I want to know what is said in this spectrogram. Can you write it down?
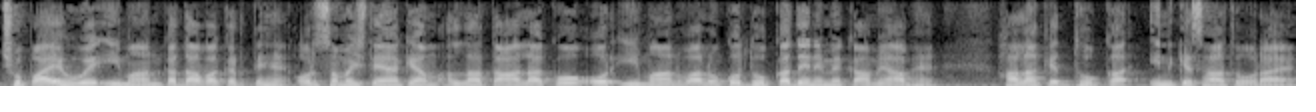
چھپائے ہوئے ایمان کا دعویٰ کرتے ہیں اور سمجھتے ہیں کہ ہم اللہ تعالیٰ کو اور ایمان والوں کو دھوکہ دینے میں کامیاب ہیں۔ حالانکہ دھوکہ ان کے ساتھ ہو رہا ہے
